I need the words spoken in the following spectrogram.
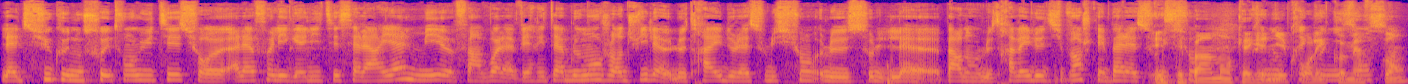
là-dessus que nous souhaitons lutter sur à la fois l'égalité salariale, mais enfin voilà, véritablement aujourd'hui le, travail de la solution, le, pardon, le travail le dimanche n'est pas la solution. Et c'est pas un manque à gagner pour les commerçants.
